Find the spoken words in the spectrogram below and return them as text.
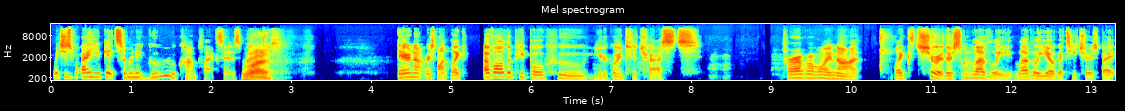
which is why you get so many guru complexes. But right. They're not respond like of all the people who you're going to trust Probably not. Like, sure, there's some lovely, lovely yoga teachers, but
